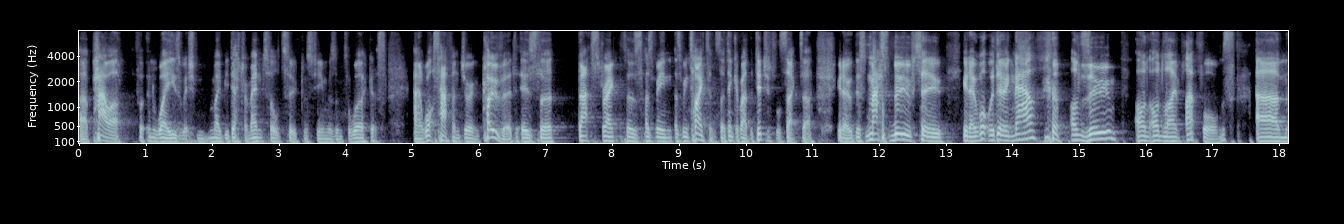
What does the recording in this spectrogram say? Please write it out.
uh, power in ways which may be detrimental to consumers and to workers. And what's happened during COVID is that that strength has, has been has been tightened. So think about the digital sector. You know, this mass move to you know what we're doing now on Zoom, on online platforms. Um,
